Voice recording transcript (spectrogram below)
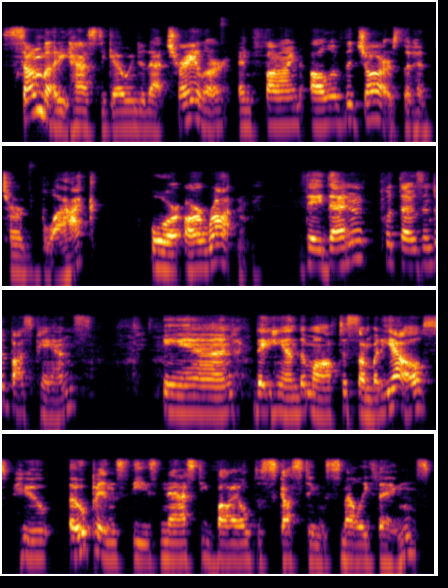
somebody has to go into that trailer and find all of the jars that have turned black or are rotten. They then put those into bus pans and they hand them off to somebody else who opens these nasty, vile, disgusting, smelly things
